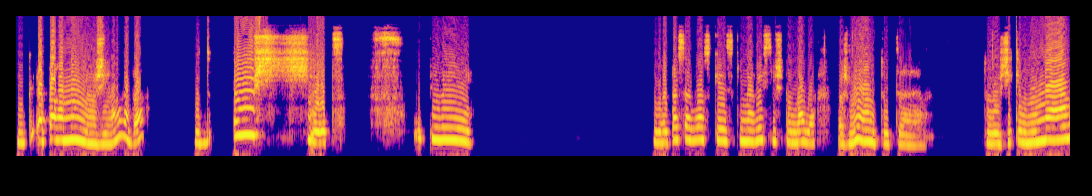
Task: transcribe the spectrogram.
Donc, apparemment, il y a un géant là-bas. Oh shit! Oh! Je voudrais pas savoir ce, que, ce qui m'arrive si je tombe en bas. Bah, je mets hein, tout, euh, tout logiquement.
